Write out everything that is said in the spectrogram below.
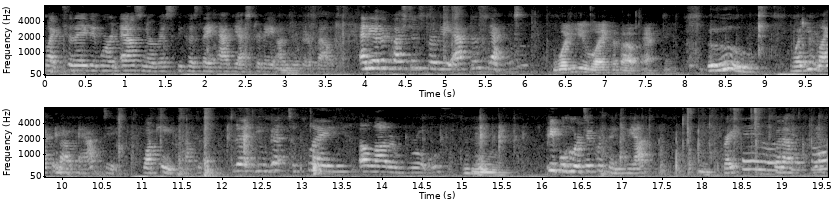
like today, they weren't as nervous because they had yesterday under their belt. Any other questions for the actors? Yeah. What do you like about acting? Ooh, what do you like about acting? Joaquin, talk to them. That you get to play a lot of roles. Mm. People who are different than you, yeah? Great. But, uh, yeah,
